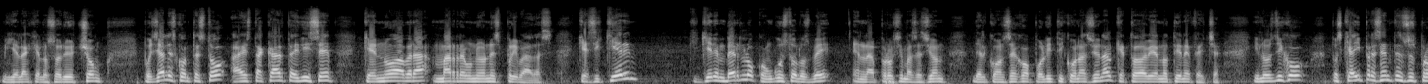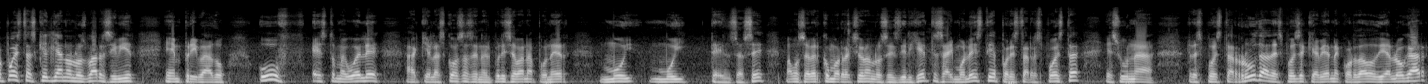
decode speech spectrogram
Miguel Ángel Osorio Chong. Pues ya les contestó a esta carta y dice que no habrá más reuniones privadas, que si quieren que quieren verlo, con gusto los ve en la próxima sesión del Consejo Político Nacional, que todavía no tiene fecha. Y los dijo, pues que ahí presenten sus propuestas, que él ya no los va a recibir en privado. Uf, esto me huele a que las cosas en el PRI se van a poner muy, muy ¿eh? Vamos a ver cómo reaccionan los exdirigentes. Hay molestia por esta respuesta. Es una respuesta ruda después de que habían acordado dialogar.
